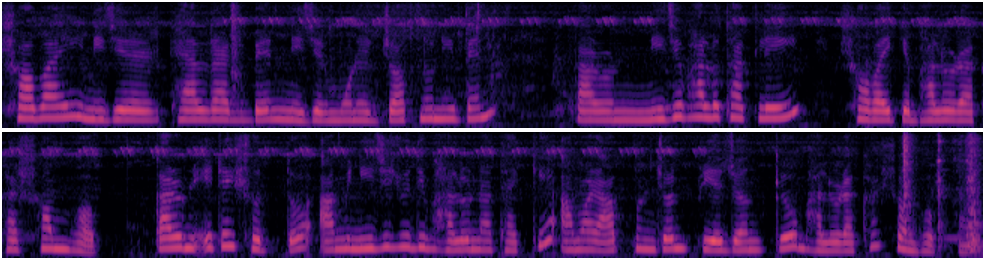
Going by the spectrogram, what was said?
সবাই নিজের খেয়াল রাখবেন, নিজের মনের যত্ন নেবেন, কারণ নিজে ভালো থাকলেই সবাইকে ভালো রাখা সম্ভব। কারণ এটাই সত্য, আমি নিজে যদি ভালো না থাকি, আমার আপনজন, প্রিয়জনকেও ভালো রাখা সম্ভব নয়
